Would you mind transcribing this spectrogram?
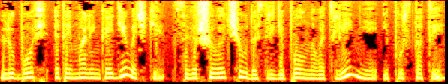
Любовь этой маленькой девочки совершила чудо среди полного тления и пустоты.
